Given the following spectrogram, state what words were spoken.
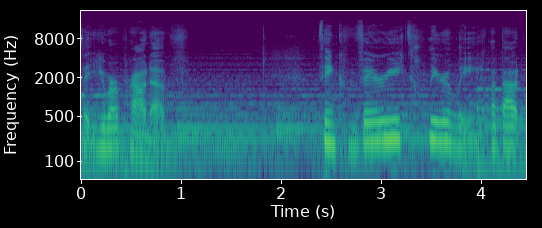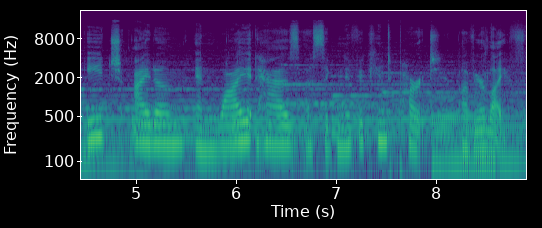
that you are proud of. Think very clearly about each item and why it has a significant part of your life.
